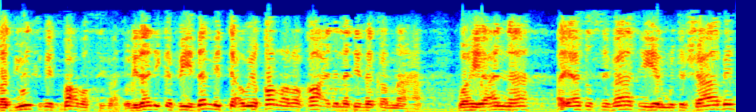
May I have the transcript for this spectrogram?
قد يثبت بعض الصفات. ولذلك في ذم التأويل قرر القاعدة التي ذكرناها وهي أن آيات الصفات هي المتشابه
